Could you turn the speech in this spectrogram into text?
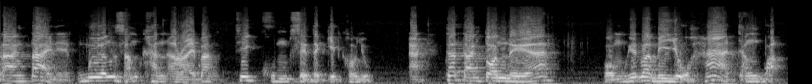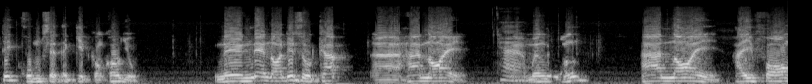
กลางใต้เนี่ยเมืองสำคัญอะไรบ้างที่คุมเศรษฐกิจเขาอยู่อะถ้าทางตอนเหนือ ผมคิดว่ามีอยู่ห้าจังหวัดที่คุมเศรษฐกิจของเขาอยู่หนึ่งแน่นอนที่สุดครับอ่าฮานอยค่ะอ่าเมืองหลวงฮานอยไฮฟอง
